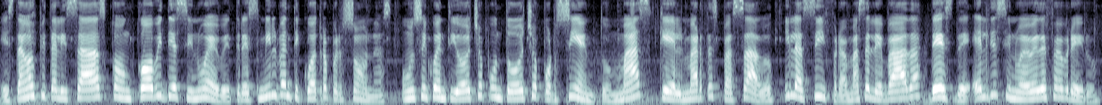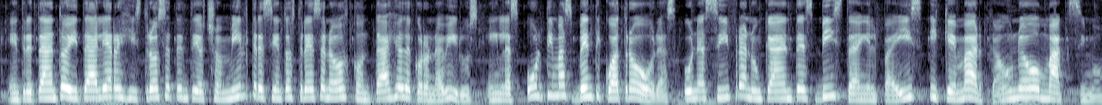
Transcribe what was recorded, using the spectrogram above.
están hospitalizadas con COVID-19 3.024 personas, un 58.8% más que el martes pasado y la cifra más elevada desde el 19 de febrero. Entre tanto, Italia Italia registró 78.313 nuevos contagios de coronavirus en las últimas 24 horas, una cifra nunca antes vista en el país y que marca un nuevo máximo,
